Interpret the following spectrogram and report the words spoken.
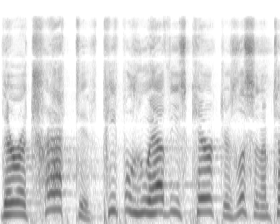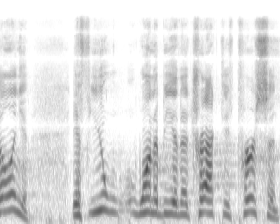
They're attractive. People who have these characters, listen, I'm telling you, if you want to be an attractive person,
